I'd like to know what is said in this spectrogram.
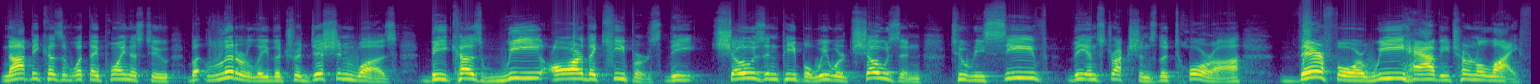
not because of what they point us to, but literally the tradition was because we are the keepers, the chosen people. We were chosen to receive the instructions, the Torah. Therefore, we have eternal life.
